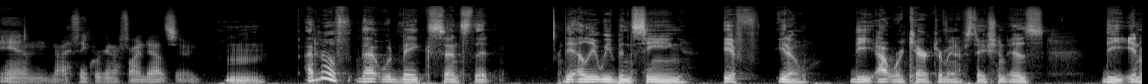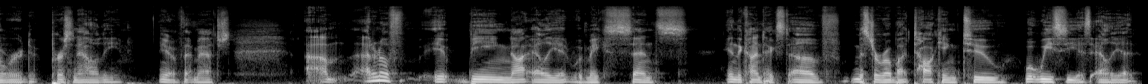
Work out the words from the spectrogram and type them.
and I think we're gonna find out soon. Hmm. I don't know if that would make sense that the Elliot we've been seeing, if, you know, the outward character manifestation is the inward personality, you know, if that matched. Um, I don't know if it being not Elliot would make sense in the context of Mr. Robot talking to what we see as Elliot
